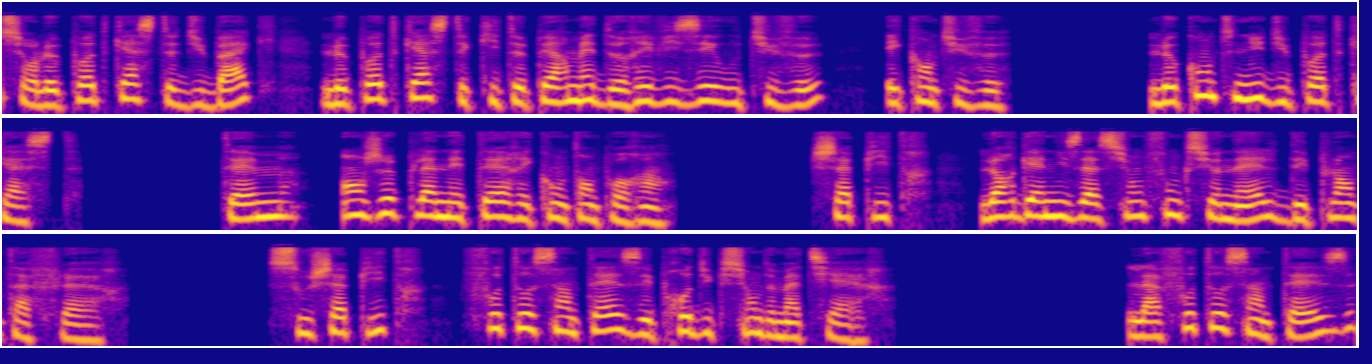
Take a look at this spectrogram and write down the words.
sur le podcast du bac, le podcast qui te permet de réviser où tu veux, et quand tu veux. Le contenu du podcast. Thème, enjeux planétaires et contemporains. Chapitre, l'organisation fonctionnelle des plantes à fleurs. Sous-chapitre, photosynthèse et production de matière. La photosynthèse,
